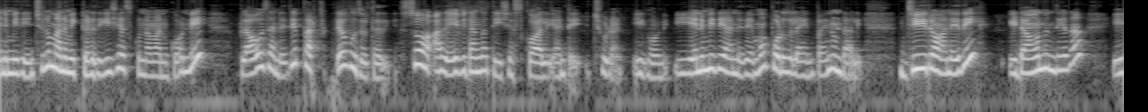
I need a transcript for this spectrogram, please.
ఎనిమిది ఇంచులు మనం ఇక్కడ తీసేసుకున్నాం అనుకోండి బ్లౌజ్ అనేది పర్ఫెక్ట్గా కుదురుతుంది. సో అది ఏ విధంగా తీసేసుకోవాలి అంటే చూడండి ఇగోండి. ఈ ఎనిమిది అనేది ఏమో పొడుగు లైన్ పైన ఉండాలి. జీరో అనేది ఈ డౌన్ ఉంది కదా ఈ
